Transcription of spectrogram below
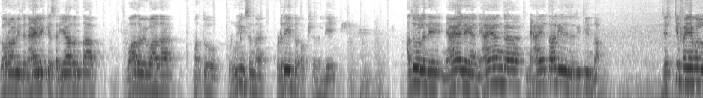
ಗೌರವಾನ್ವಿತ ನ್ಯಾಯಾಲಯಕ್ಕೆ ಸರಿಯಾದಂಥ ವಾದ ವಿವಾದ ಮತ್ತು ರೂಲಿಂಗ್ಸನ್ನು ಕೊಡದೇ ಇದ್ದ ಪಕ್ಷದಲ್ಲಿ, ಅದು ಅಲ್ಲದೆ ನ್ಯಾಯಾಲಯ ನ್ಯಾಯಾಂಗ ನ್ಯಾಯತಾರಿ ರೀತಿಯಿಂದ ಜಸ್ಟಿಫೈಯಬಲ್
